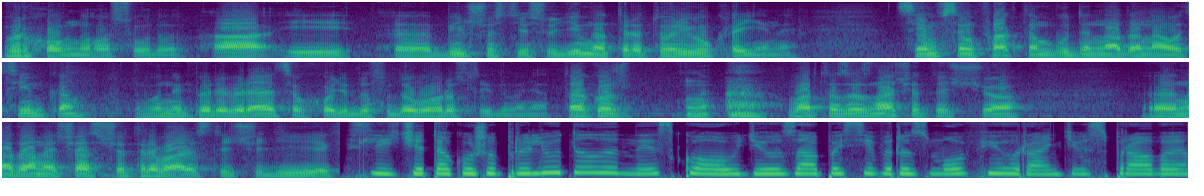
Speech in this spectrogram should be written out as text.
Верховного суду, а і е, більшості судів на території України. Цим всім фактам буде надана оцінка, вони перевіряються в ході досудового розслідування. Також варто зазначити, що е, на даний час ще тривають слідчі дії, Слідчі також оприлюднили низку аудіозаписів розмов фігурантів справи.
